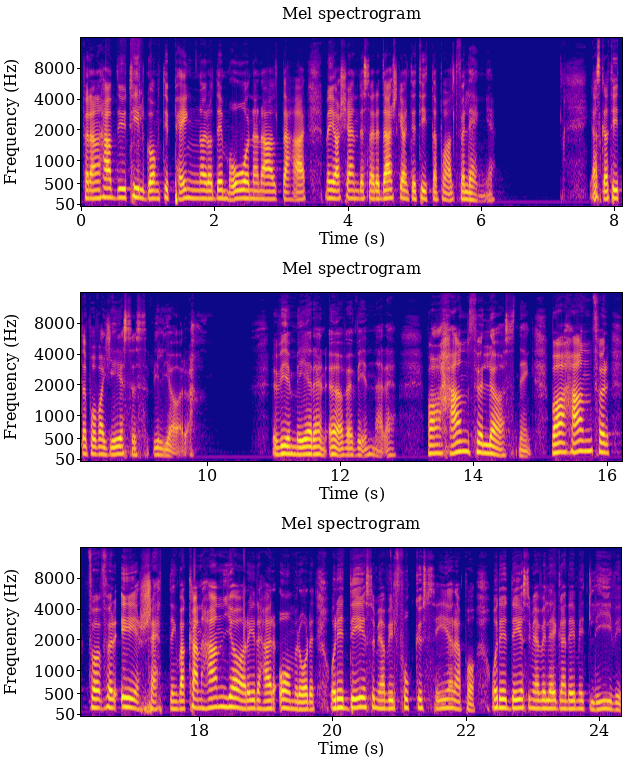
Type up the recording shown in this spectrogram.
För han hade ju tillgång till pengar och demonerna och allt det här. Men jag kände så här, det där ska jag inte titta på allt för länge. Jag ska titta på vad Jesus vill göra. Vi är mer än övervinnare. Vad har han för lösning? Vad har han för, för, för ersättning? Vad kan han göra i det här området? Och det är det som jag vill fokusera på. Och det är det som jag vill lägga ner mitt liv i.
